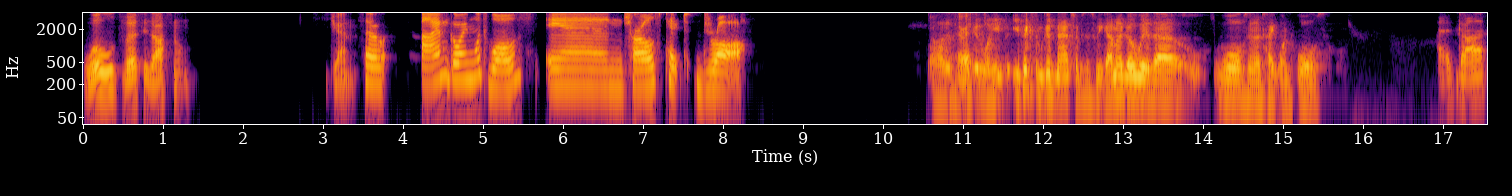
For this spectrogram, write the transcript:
Wolves versus Arsenal. Jen. So I'm going with Wolves, and Charles picked draw. Oh, this is All a right. good one. You, you picked some good matchups this week. I'm going to go with uh, Wolves in a tight one. Wolves. I've got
